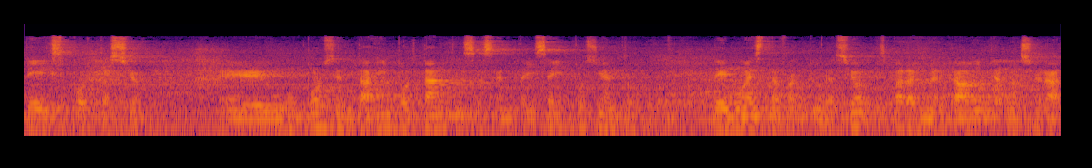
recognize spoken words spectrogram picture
de exportación. Eh, un porcentaje importante, 66% de nuestra facturación es para el mercado internacional.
